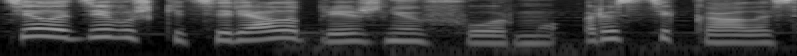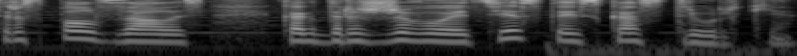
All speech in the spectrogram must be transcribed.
Тело девушки теряло прежнюю форму, растекалось, расползалось, как дрожжевое тесто из кастрюльки.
